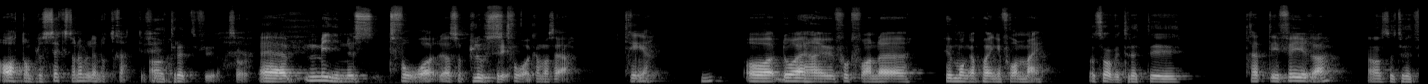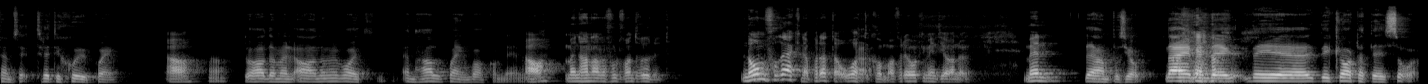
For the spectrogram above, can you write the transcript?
18 plus 16 är väl ändå 34? Ja, 34. Sorry. eh, minus 2, alltså plus Tre. 2 kan man säga. 3. Mm. Och då är han ju fortfarande hur många poäng ifrån mig? Vad sa vi? 30... 34? Ja, så 35, 37 poäng. Ja. Ja, då hade han väl, ja, det hade varit en halv poäng bakom det. eller? ja, men han hade fortfarande inte vunnit. Någon får räkna på detta och återkomma för det orkar vi inte göra nu. Men Det är Hampus jobb. Nej, men det, det, det är klart att det är så.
